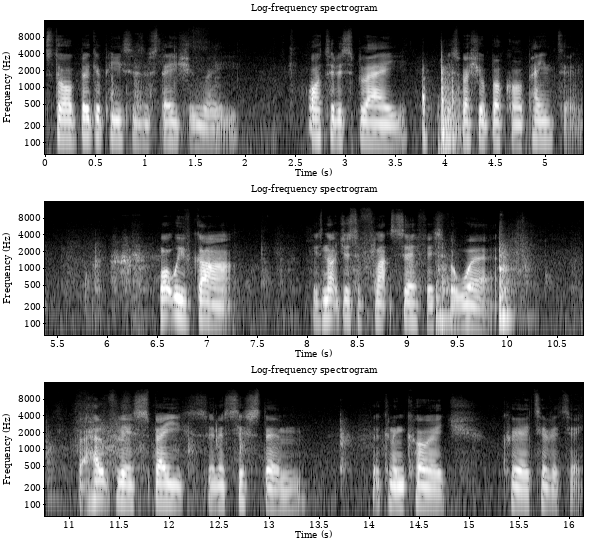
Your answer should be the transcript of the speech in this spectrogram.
store bigger pieces of stationery, or to display a special book or painting. What we've got is not just a flat surface for work, but hopefully a space and a system that can encourage creativity.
